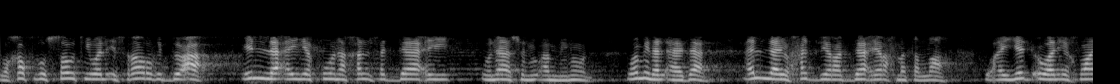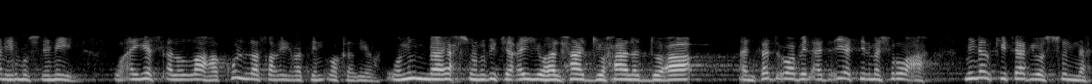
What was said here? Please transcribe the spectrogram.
وخفض الصوت والاصرار بالدعاء إلا أن يكون خلف الداعي أناس يؤمنون. ومن الآداب ألا يحذر الداعي رحمة الله وأن يدعو لإخوانه المسلمين وأن يسأل الله كل صغيرة وكبيرة. ومما يحسن بك أيها الحاج حال الدعاء أن تدعو بالأدعية المشروعة من الكتاب والسنة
